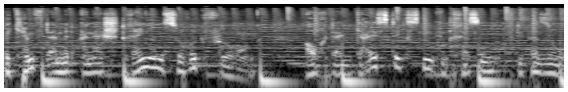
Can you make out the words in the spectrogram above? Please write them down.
bekämpft er mit einer strengen Zurückführung auch der geistigsten Interessen auf die Person.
